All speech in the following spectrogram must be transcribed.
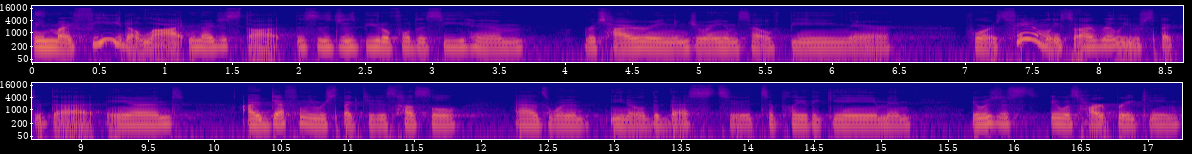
in my feed a lot. And I just thought this is just beautiful to see him retiring, enjoying himself, being there for his family. So I really respected that. And I definitely respected his hustle as one of you know the best to to play the game, and it was just it was heartbreaking.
